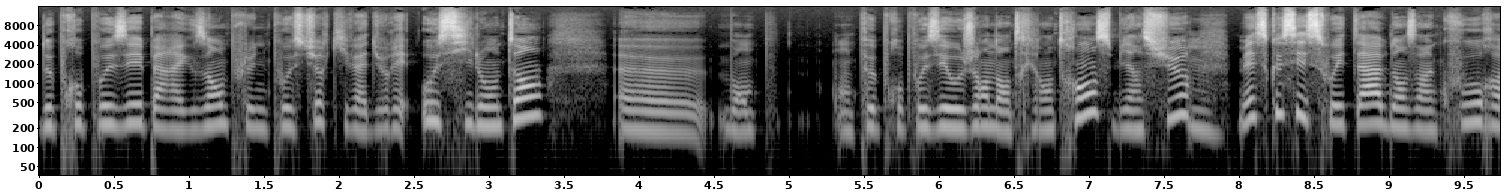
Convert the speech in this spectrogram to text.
de, proposer, par exemple, une posture qui va durer aussi longtemps? Euh, Bon, on peut proposer aux gens d'entrer en transe, bien sûr, mm. mais est-ce que c'est souhaitable dans un cours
